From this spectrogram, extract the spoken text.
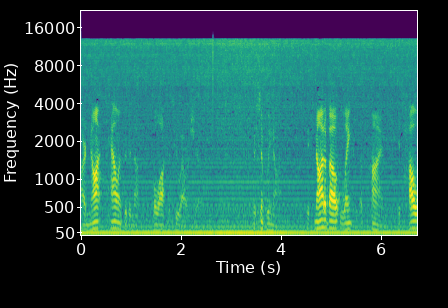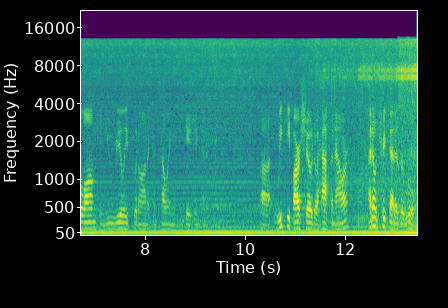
are not talented enough to pull off a two-hour show. They're simply not. It's not about length of time. It's how long can you really put on a compelling, engaging entertainment. Uh, we keep our show to a half an hour. I don't treat that as a rule.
